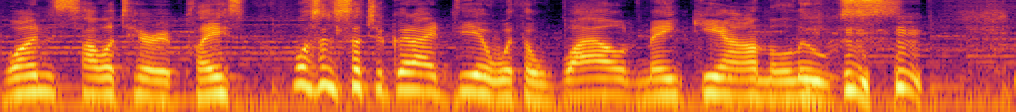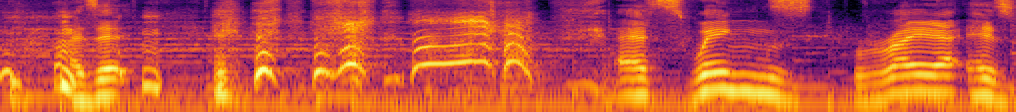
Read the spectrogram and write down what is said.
one solitary place wasn't such a good idea with a wild Mankey on the loose. As it. as swings right at his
